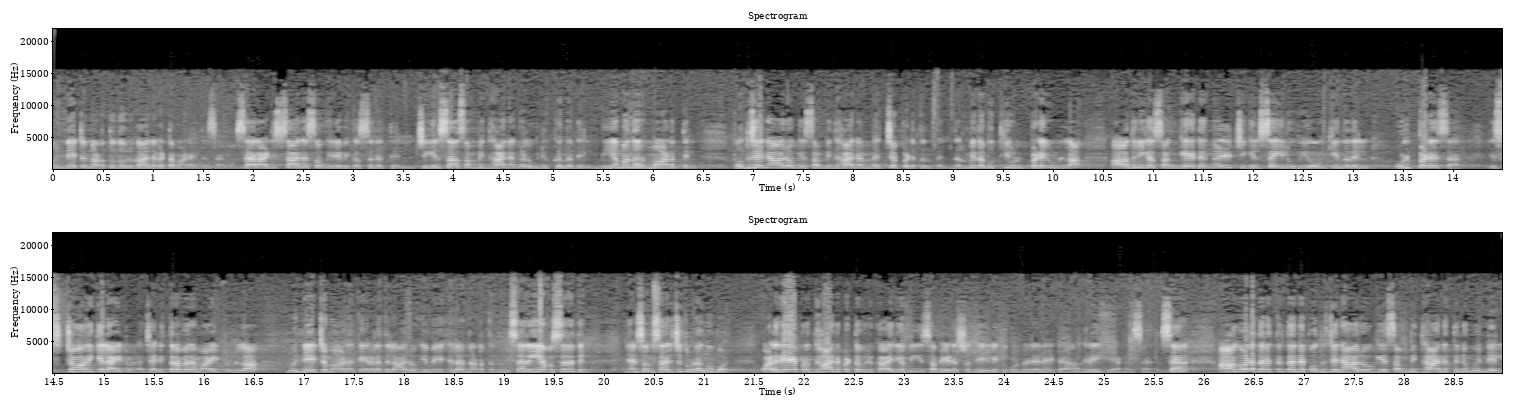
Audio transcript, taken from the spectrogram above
മുന്നേറ്റം നടത്തുന്ന ഒരു കാലഘട്ടമാണിത് സാർ. സാർ അടിസ്ഥാന സൗകര്യ വികസനത്തിൽ ചികിത്സാ സംവിധാനങ്ങൾ ഒരുക്കുന്നതിൽ നിയമനിർമ്മാണത്തിൽ പൊതുജനാരോഗ്യ സംവിധാനം മെച്ചപ്പെടുത്തുന്നതിൽ നിർമ്മിത ബുദ്ധി ഉൾപ്പെടെയുള്ള ആധുനിക സങ്കേതങ്ങൾ ചികിത്സയിൽ ഉപയോഗിക്കുന്നതിൽ ഉൾപ്പെടെ സാർ ഹിസ്റ്റോറിക്കലായിട്ടുള്ള ചരിത്രപരമായിട്ടുള്ള മുന്നേറ്റമാണ് കേരളത്തിൽ ആരോഗ്യ മേഖല നടത്തുന്നത്. സാർ ഈ അവസരത്തിൽ ഞാൻ സംസാരിച്ചു തുടങ്ങുമ്പോൾ വളരെ പ്രധാനപ്പെട്ട ഒരു കാര്യം ഈ സഭയുടെ ശ്രദ്ധയിലേക്ക് കൊണ്ടുവരാനായിട്ട് ആഗ്രഹിക്കുകയാണ് സാർ. സാർ ആഗോളതലത്തിൽ തന്നെ പൊതുജനാരോഗ്യ സംവിധാനത്തിന് മുന്നിൽ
